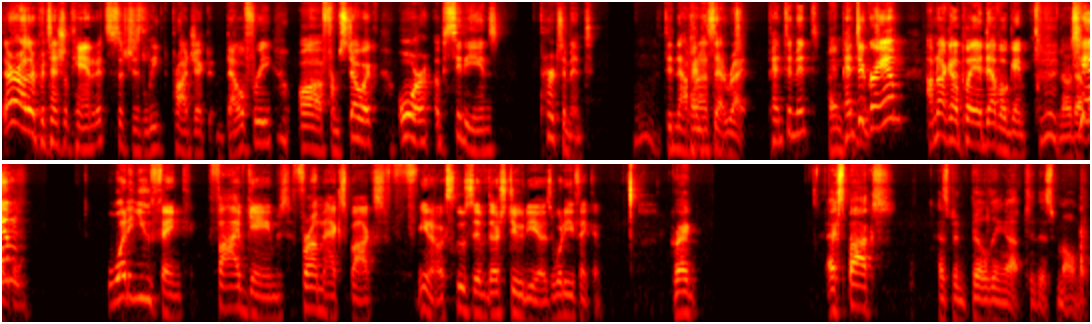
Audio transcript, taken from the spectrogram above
There are other potential candidates such as leaked project Belfry uh, from Stoic or Obsidian's Pertament. Did not pronounce that right. Pentiment? Pentagram? I'm not going to play a devil game. No Tim, game. what do you think? Five games from Xbox, you know, exclusive their studios. What are you thinking? Greg, Xbox has been building up to this moment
